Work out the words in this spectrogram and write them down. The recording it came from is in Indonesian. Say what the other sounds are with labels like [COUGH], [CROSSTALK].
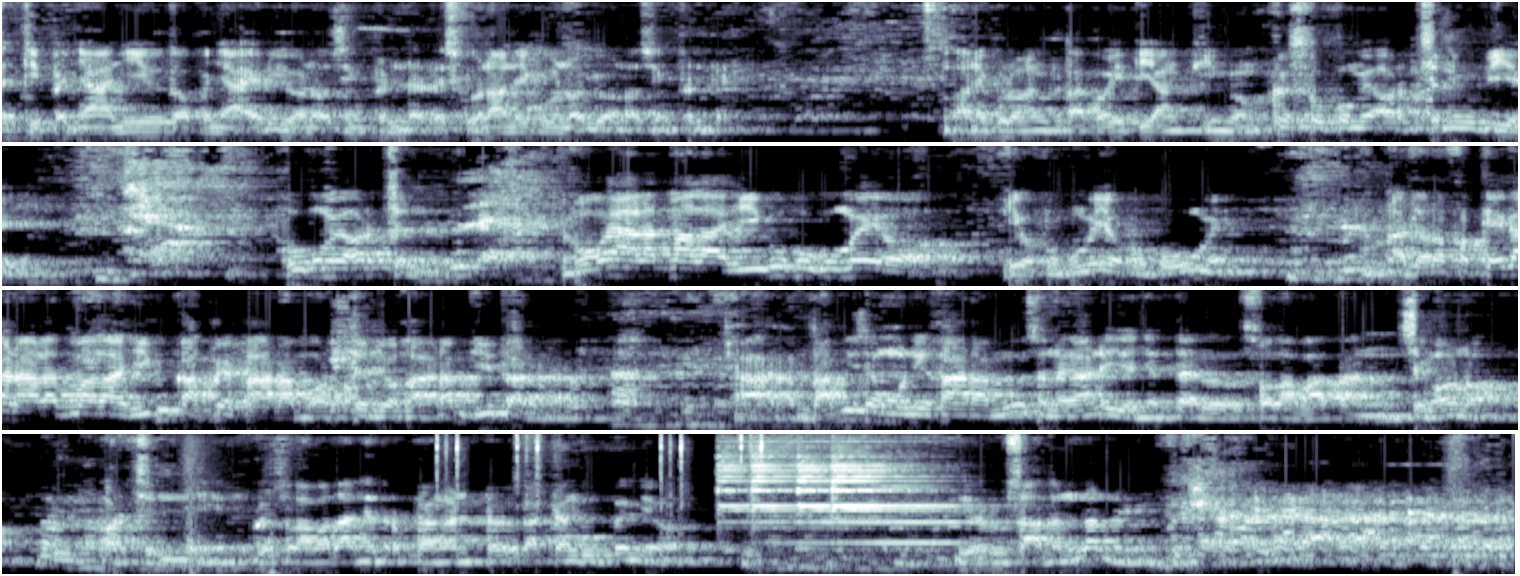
Jadi penyanyi atau penyair yo ono sing bener, sekunane kuno yo ono sing bener. Kalau yang kita koi tiang bingung, kes hukumnya origin itu dia. Hukumnya origin. Pokoknya alat malahi itu hukumnya yo, yo hukumnya yo hukumnya. Nah cara fakir kan alat malahi itu kabeh haram, origin yo haram, gitar haram. Tapi yang muni haram itu senengannya ya nyetel solawatan, sing ono origin ini. Solawatannya terbangan, kadang kuping yo ya rusak tenan ya.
